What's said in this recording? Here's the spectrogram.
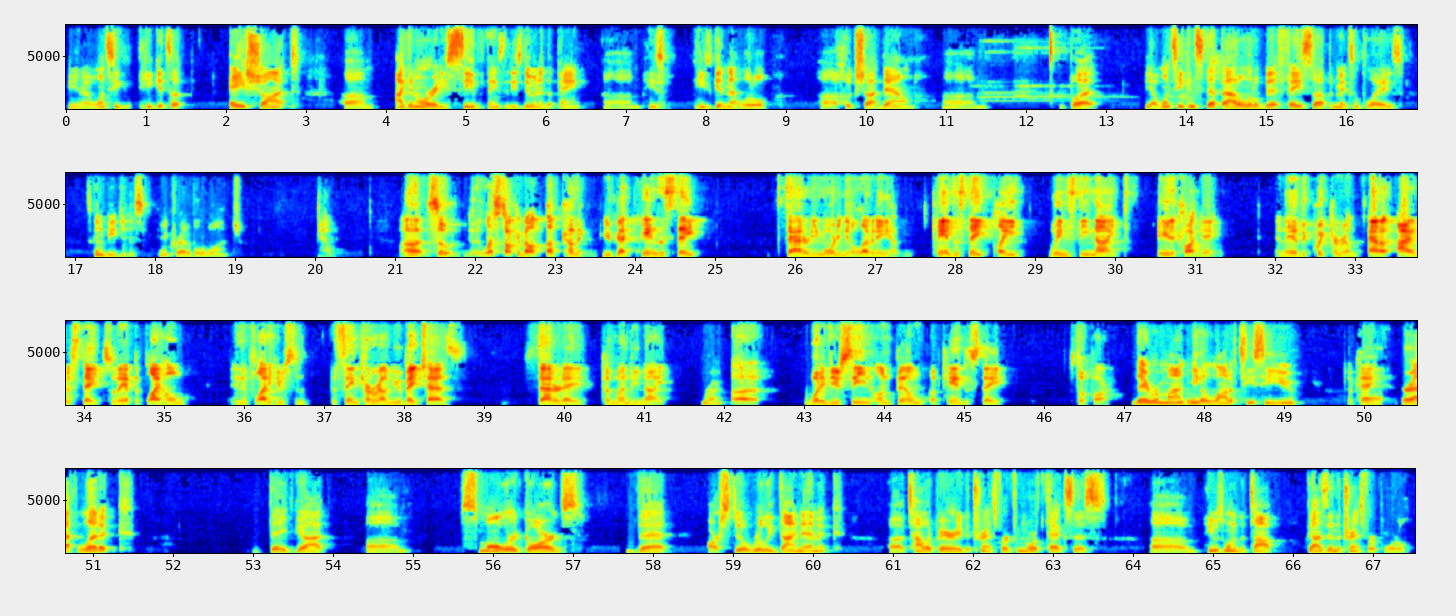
you know, once he he gets a a shot, um, I can already see the things that he's doing in the paint. Um, he's he's getting that little uh, hook shot down, um, but yeah, once he can step out a little bit, face up, and make some plays, it's going to be just incredible to watch. Yeah. Uh, so let's talk about upcoming. You've got Kansas State Saturday morning at 11 a.m. Kansas State played Wednesday night eight o'clock game, and they have the quick turnaround out of Iowa State, so they have to fly home and then fly to Houston. The same turnaround U of H has Saturday to Monday night. Right. Uh, what have you seen on film of Kansas State so far? They remind me a lot of TCU. Okay. Uh, they're athletic. They've got um, smaller guards that are still really dynamic. Uh, Tylor Perry, that transferred from North Texas, um, he was one of the top guys in the transfer portal.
